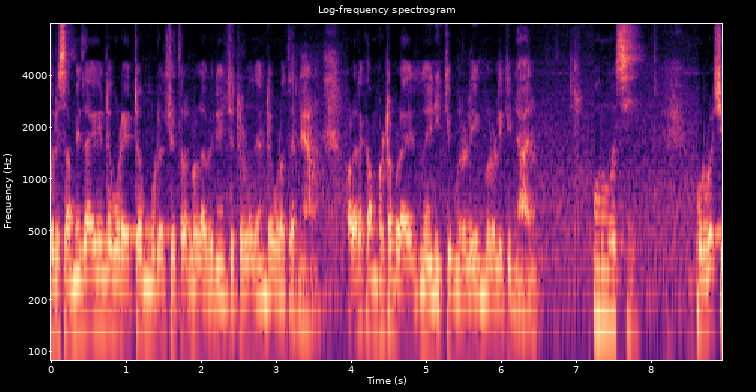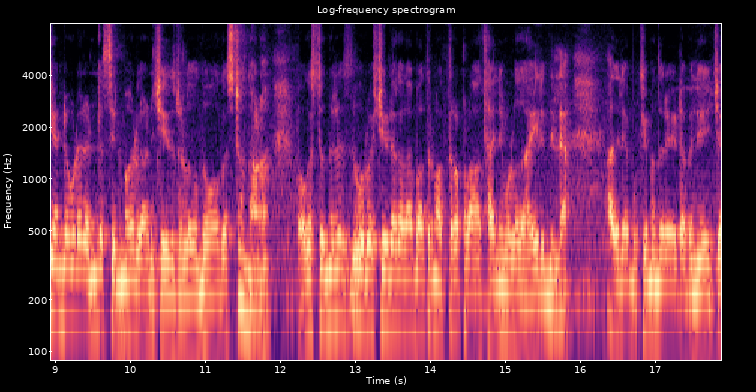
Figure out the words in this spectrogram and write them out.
ഒരു സംവിധായകന്റെ കൂടെ ഏറ്റവും കൂടുതൽ ചിത്രങ്ങളിൽ അഭിനയിച്ചിട്ടുള്ളത് എന്റെ കൂടെ തന്നെയാണ്. വളരെ കംഫർട്ടബിൾ ആയിരുന്നു എനിക്ക് മുരളിയും മുരളിക്ക് ഞാനും. ഉർവശി. ഉർവശി എന്റെ കൂടെ രണ്ട് സിനിമകളിലാണ് ചെയ്തിട്ടുള്ളത്. ഒന്ന് ഓഗസ്റ്റ് ഒന്നാണ്. ഓഗസ്റ്റ് ഒന്നിൽ ഉർവശിയുടെ കഥാപാത്രം അത്ര പ്രാധാന്യമുള്ളതായിരുന്നില്ല. അതിലെ മുഖ്യമന്ത്രിയായിട്ട് അഭിനയിച്ച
